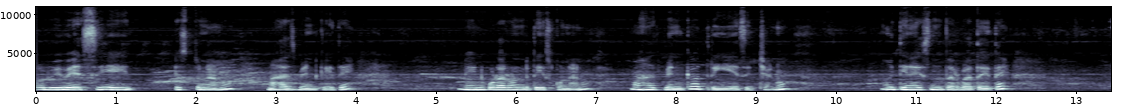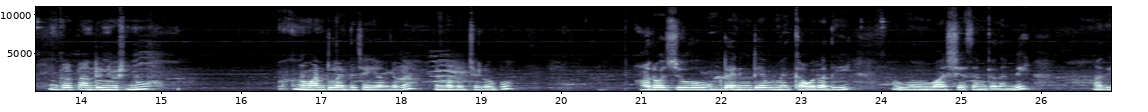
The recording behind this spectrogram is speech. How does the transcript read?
అవి వేసి ఇస్తున్నాను మా హస్బెండ్కి అయితే. నేను కూడా రెండు తీసుకున్నాను. మా హస్బెండ్కి త్రీ ఇయర్స్ ఇచ్చాను. తినేసిన తర్వాత అయితే ఇంకా కంటిన్యూషను వంటలు అయితే చేయాలి కదా పిల్లలు వచ్చేలోపు. ఆ రోజు డైనింగ్ టేబుల్ మీద కవర్ అది వాష్ చేశాను కదండి. అది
